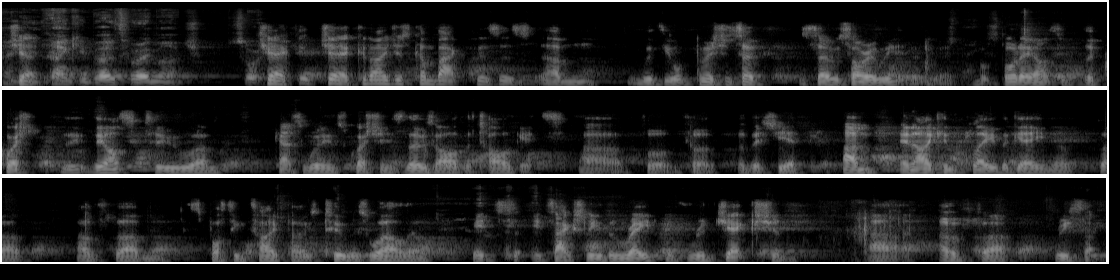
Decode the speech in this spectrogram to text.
Thank, Chair. You, thank you both very much. Sorry. Chair, Chair, could I just come back? This is um, with your permission. So, so sorry, we, Bode answered the question. The, the answer to um, Councillor Williams' question is those are the targets uh, for, for, for this year. Um, and I can play the game of uh, of um, spotting typos too as well. It's it's actually the rate of rejection uh, of uh, recy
